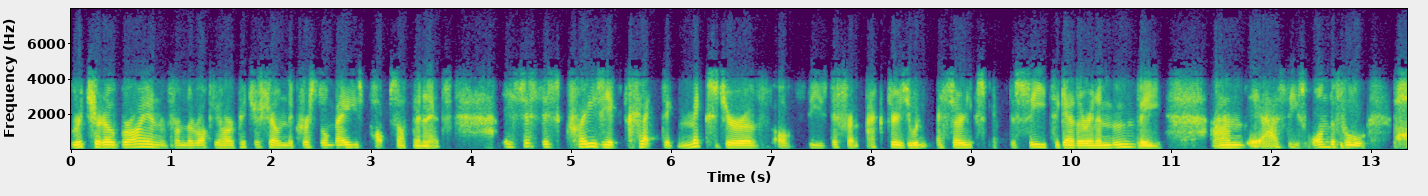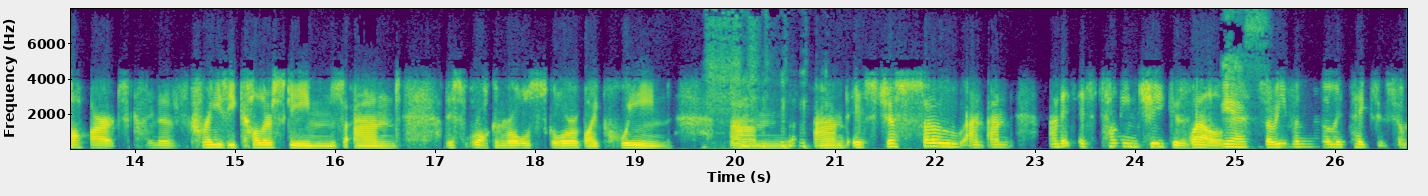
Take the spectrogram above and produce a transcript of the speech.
Richard O'Brien from the Rocky Horror Picture Show, and The Crystal Maze pops up in it. It's just this crazy eclectic mixture of of these different actors you wouldn't necessarily expect to see together in a movie, and it has these wonderful pop art kind of crazy color schemes and this rock and roll score by Queen, um, and it's just so and and and it, it's tongue in cheek as well. Yes. So even though it takes it so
